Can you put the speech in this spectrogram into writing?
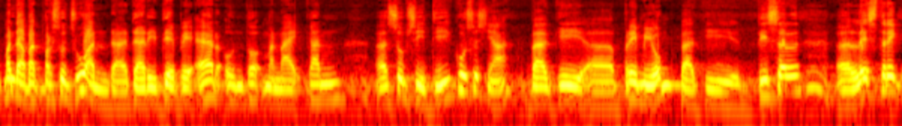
mendapat persetujuan dari DPR untuk menaikkan uh, subsidi khususnya bagi uh, premium, bagi diesel, uh, listrik,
